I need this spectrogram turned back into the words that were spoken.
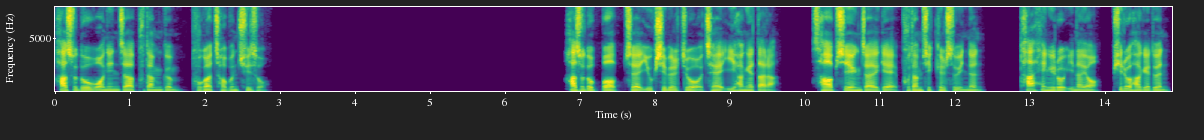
하수도 원인자 부담금 부과처분 취소. 하수도법 제61조 제2항에 따라 사업 시행자에게 부담시킬 수 있는 타 행위로 인하여 필요하게 된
